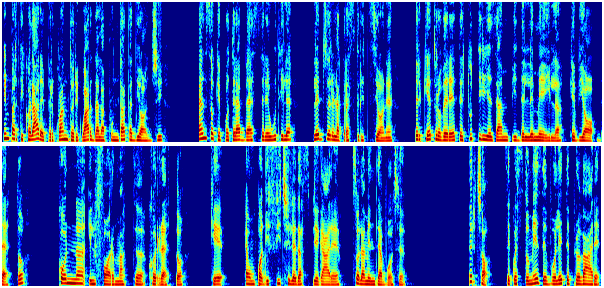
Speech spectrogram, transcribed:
In particolare per quanto riguarda la puntata di oggi, penso che potrebbe essere utile leggere la trascrizione perché troverete tutti gli esempi delle mail che vi ho detto con il format corretto, che è un po' difficile da spiegare solamente a voce. Perciò, se questo mese volete provare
